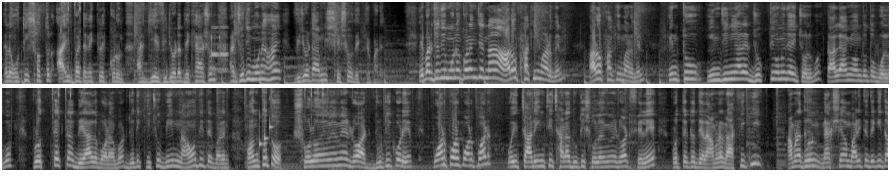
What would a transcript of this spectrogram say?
তাহলে অতি সত্তর আই বাটনে ক্লিক করুন আর গিয়ে ভিডিওটা দেখে আসুন। আর যদি মনে হয় ভিডিওটা আপনি শেষেও দেখতে পারেন। এবার যদি মনে করেন যে না আরও ফাঁকি মারবেন আরও ফাঁকি মারবেন। কিন্তু ইঞ্জিনিয়ারের যুক্তি অনুযায়ী চলবো, তাহলে আমি অন্তত বলব, প্রত্যেকটা দেয়াল বরাবর যদি কিছু বিম নাও দিতে পারেন, অন্তত ষোলো এম এর রড দুটি করে পরপর পরপর ওই চার ইঞ্চি ছাড়া দুটি ষোলো এম এর রড ফেলে প্রত্যেকটা দেয়াল। আমরা রাখি কি? আমরা ধরুন ম্যাক্সিমাম বাড়িতে দেখি তো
